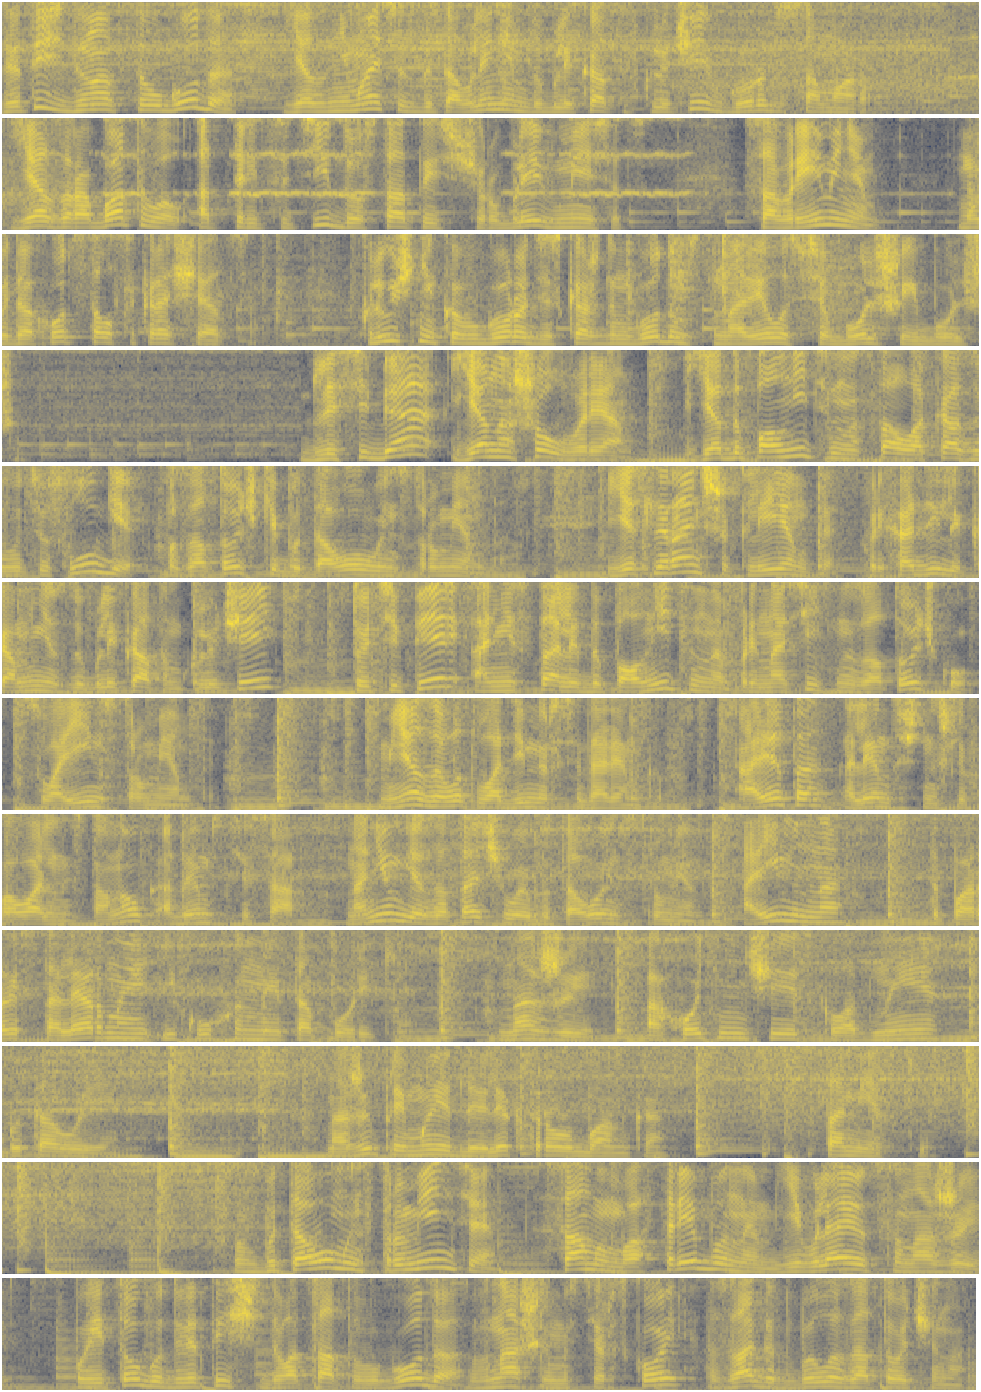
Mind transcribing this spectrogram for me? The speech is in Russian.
2012 года я занимаюсь изготовлением дубликатов ключей в городе Самара. Я зарабатывал от 30 до 100 тысяч рублей в месяц. Со временем мой доход стал сокращаться. Ключников в городе с каждым годом становилось все больше и больше. Для себя я нашел вариант. Я дополнительно стал оказывать услуги по заточке бытового инструмента. Если раньше клиенты приходили ко мне с дубликатом ключей, то теперь они стали дополнительно приносить на заточку свои инструменты. Меня зовут Владимир Сидоренков, а это ленточный шлифовальный станок ADEM Stisar. На нем я затачиваю бытовой инструмент, а именно топоры столярные и кухонные топорики, ножи, охотничьи, складные, бытовые, ножи прямые для электрорубанка, стамески. В бытовом инструменте самым востребованным являются ножи. По итогу 2020 года в нашей мастерской за год было заточено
